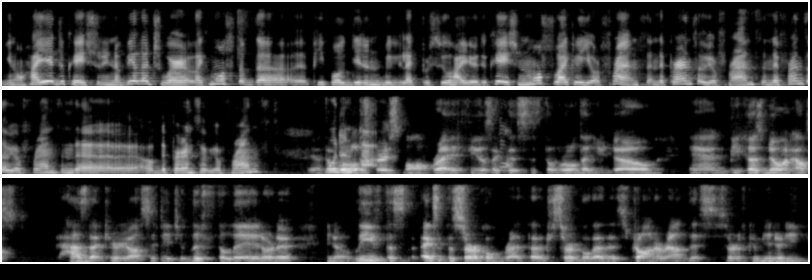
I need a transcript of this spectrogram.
you know higher education in a village where like most of the people didn't really like pursue higher education most likely your friends and the parents of your friends and the friends of your friends and the of the parents of your friends Yeah, the wouldn't world is very small, right? It feels like Yeah. this is the world that you know, and because no one else has that curiosity to lift the lid or to, you know, leave this exit the circle, right? The circle that is drawn around this sort of community,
